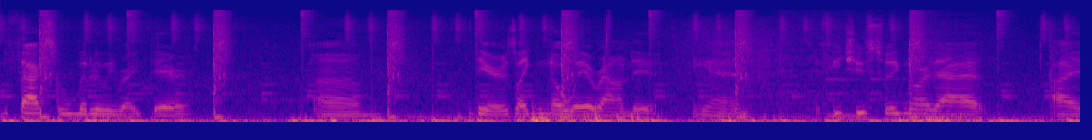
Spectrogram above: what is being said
the facts are literally right there. Um, there's like no way around it. And if you choose to ignore that, I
